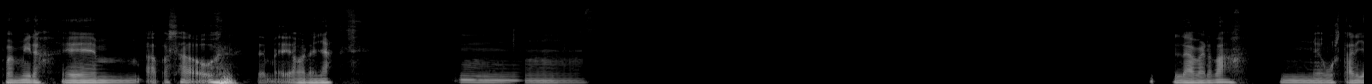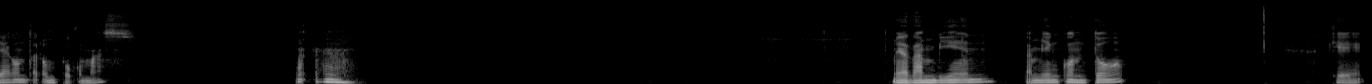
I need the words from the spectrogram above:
pues mira, em, ha pasado de media hora ya. Mm. la verdad, me gustaría contar un poco más. Mira, también, también contó que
